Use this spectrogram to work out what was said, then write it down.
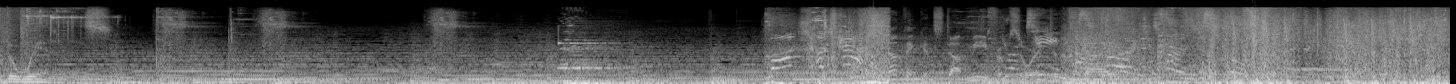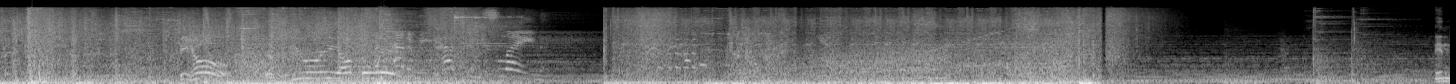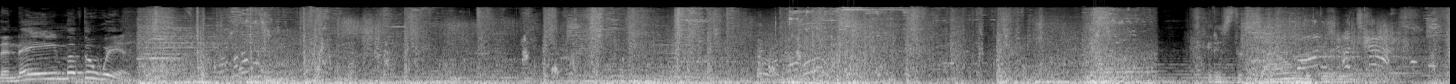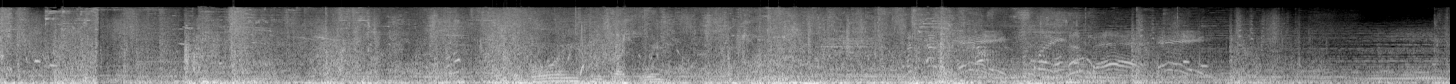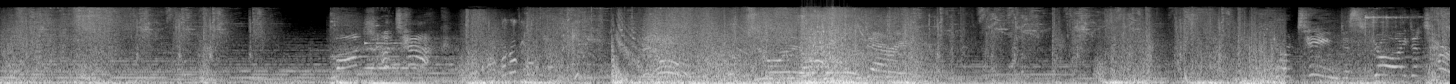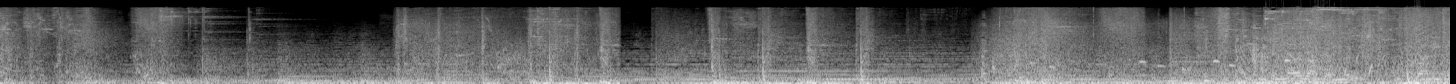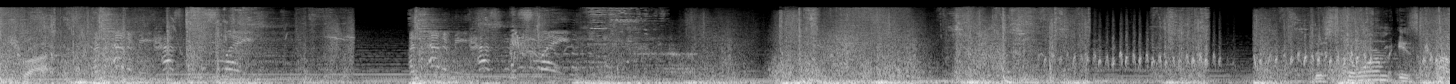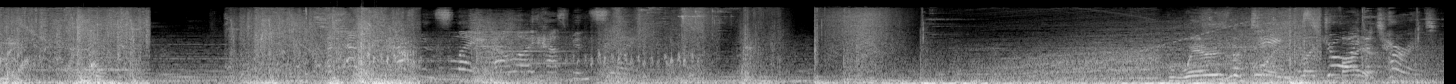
Sound of the winds. Launch attack. Nothing can stop me from Your soaring to the sky. destroyed the turtle destroyed. Behold, the fury of the An wind. In the name of the wind. It is the sound of the wind. attack. Boy who's like wind. The storm is coming. An enemy has been slain. Ally has been slain. Where is the Team voice like destroyed fire? a turret.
